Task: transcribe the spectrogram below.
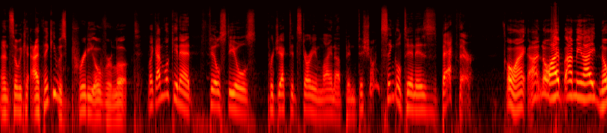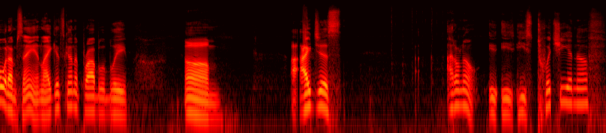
and so we can. I think he was pretty overlooked. Like I'm looking at Phil Steele's projected starting lineup, and DeShon Singleton is back there. Oh, I I know. I I mean, I know what I'm saying. Like it's gonna probably, um, I, I just, I don't know. He, he he's twitchy enough.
